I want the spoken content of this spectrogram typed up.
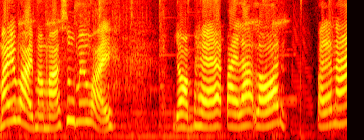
ไม่ไหวมามาสู้ไม่ไหว ยอมแพ้ไปละร้อน ไปแล้วนะ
